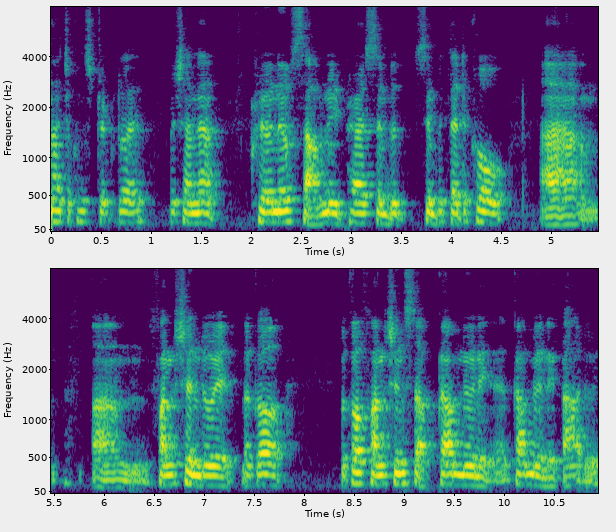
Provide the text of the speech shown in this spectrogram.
น่าจะ constrict ด้วย เพราะฉะนั้น cranial nerve สามมี parasympathetical อ่าอ่า function ด้วยแล้วก็ แล้วก็ function สำหรับกล้ามเนื้อในกล้ามเนื้อในตาด้วย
